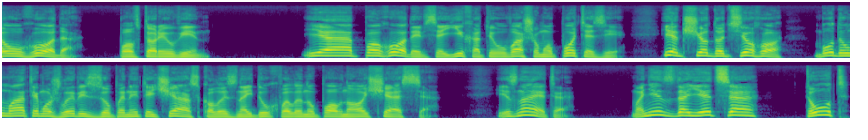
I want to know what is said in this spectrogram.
угода, повторив він. Я погодився їхати у вашому потязі, якщо до цього буду мати можливість зупинити час, коли знайду хвилину повного щастя. І знаєте, мені здається, тут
